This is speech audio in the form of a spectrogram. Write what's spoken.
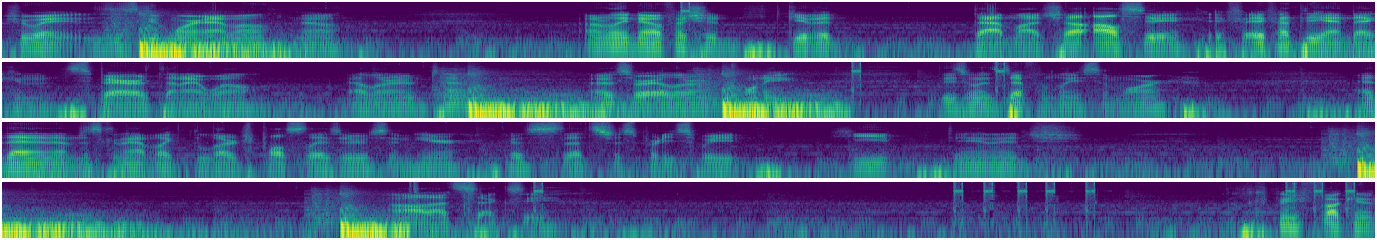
Should wait, does this do more ammo? No. I don't really know if I should give it that much. I'll, I'll, see. If, if at the end I can spare it, then I will. LRM 10. Oh, sorry, LRM 20. These ones definitely some more. And then I'm just going to have like the large pulse lasers in here, because that's just pretty sweet. Heat, damage. Oh, that's sexy. Look at me fucking...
